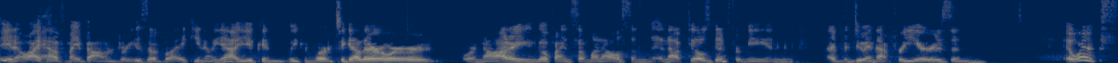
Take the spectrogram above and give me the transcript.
you know, I have my boundaries of like, you know, yeah, you can, we can work together or, or not, or you can go find someone else. And, and that feels good for me. And I've been doing that for years and it works.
